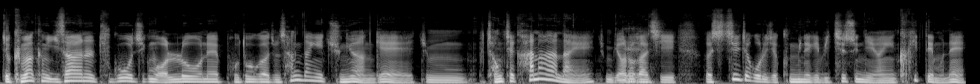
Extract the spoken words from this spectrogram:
저 그만큼 이 사안을 두고 지금 언론의 보도가 좀 상당히 중요한 게 좀 정책 하나하나에 좀 여러 예. 가지 어, 실질적으로 이제 국민에게 미칠 수 있는 영향이 크기 때문에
